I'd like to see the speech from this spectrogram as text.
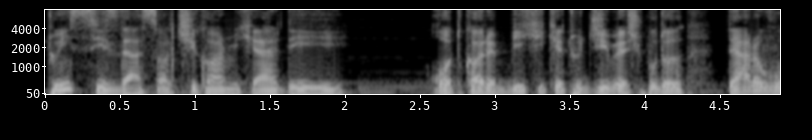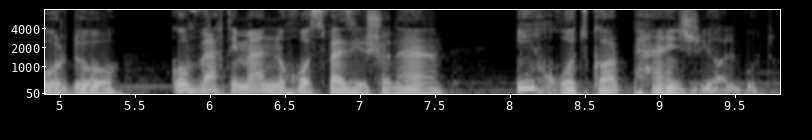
تو این 13 سال چیکار می‌کردی؟ خودکار بیکی که تو جیبش بود و در آورد و گفت وقتی من نخست وزیر شدم این خودکار پنج ریال بود.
